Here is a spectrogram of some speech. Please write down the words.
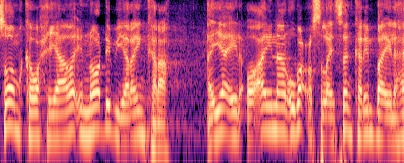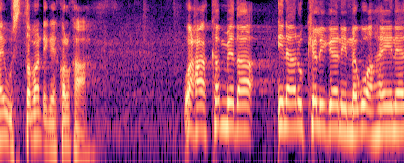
soomka waxyaabo inoo dhib yarayn kara ayaa oo aynaan uba cuslaysan karin baa ilaahay uu isdaba dhigay kolkaa. Waxaa ka mid a inaanu keligeen inagu ahaynee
